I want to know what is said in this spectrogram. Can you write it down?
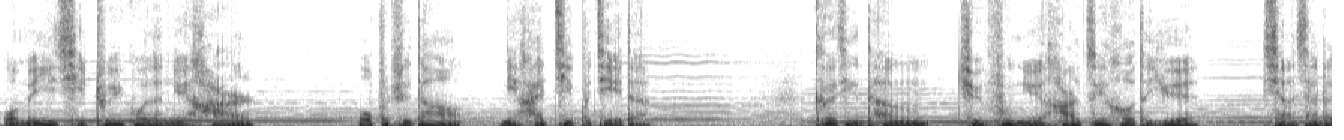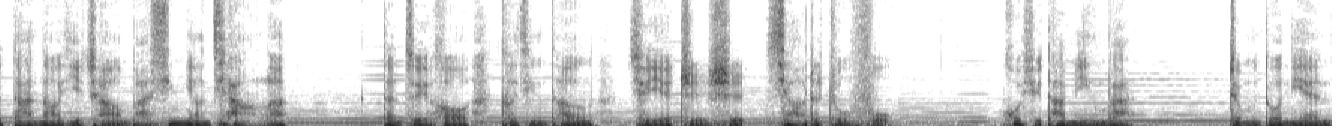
我们一起追过的女孩，我不知道你还记不记得。柯景腾去赴女孩最后的约，想象着大闹一场把新娘抢了，但最后柯景腾却也只是笑着祝福。或许他明白。这么多年，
